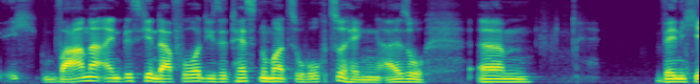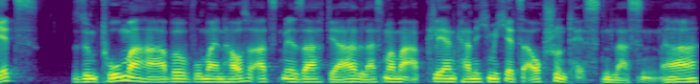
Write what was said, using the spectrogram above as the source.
Ich warne ein bisschen davor, diese Testnummer zu hoch zu hängen. Also ähm, wenn ich jetzt Symptome habe, wo mein Hausarzt mir sagt, ja, lass mal mal abklären, kann ich mich jetzt auch schon testen lassen. Ja,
